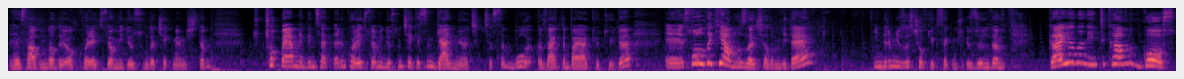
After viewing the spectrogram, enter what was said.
hesabımda da yok. Koleksiyon videosunu da çekmemiştim. Çok beğenmediğim setlerin koleksiyon videosunu çekesim gelmiyor açıkçası. Bu özellikle baya kötüydü. Ee, soldaki yalnız açalım bir de. İndirim yüzdesi çok yüksekmiş. Üzüldüm. Gaia'nın intikamı Ghost.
